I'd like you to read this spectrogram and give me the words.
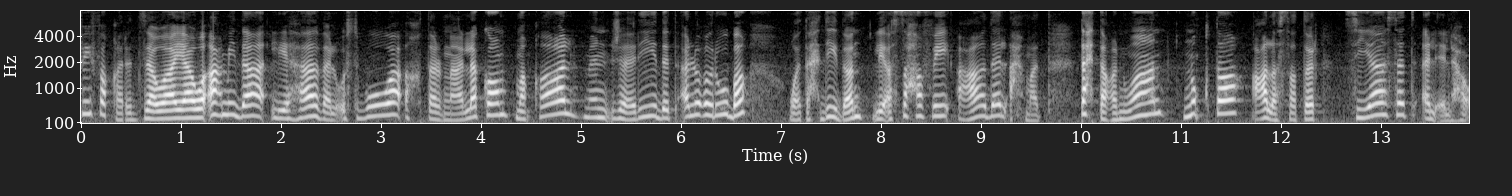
في فقرة زوايا وأعمدة لهذا الأسبوع اخترنا لكم مقال من جريدة العروبة وتحديدا للصحفي عادل أحمد تحت عنوان نقطة على السطر سياسة الإلهام.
